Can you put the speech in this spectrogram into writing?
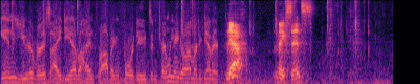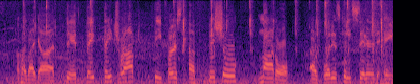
in-universe idea behind dropping four dudes in Terminator armor together. Yeah, makes sense. Oh my god, dude! They they dropped the first official model of what is considered a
